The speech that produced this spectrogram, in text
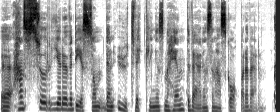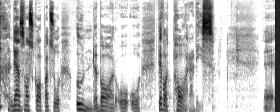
Eh, han sörjer över det som, den utvecklingen som har hänt i världen sedan han skapade världen. Den som har skapat så underbar och, och det var ett paradis. Eh,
